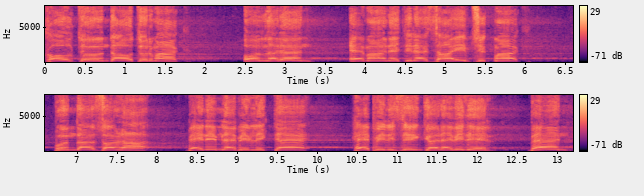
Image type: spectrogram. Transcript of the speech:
koltuğunda oturmak, onların emanetine sahip çıkmak bundan sonra benimle birlikte hepinizin görevidir. Ben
